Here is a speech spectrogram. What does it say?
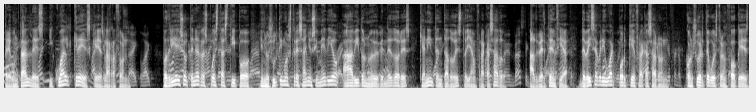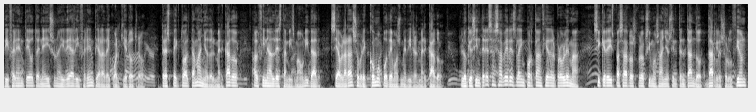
preguntadles, ¿y cuál crees que es la razón? Podríais obtener respuestas tipo, en los últimos tres años y medio ha habido nueve vendedores que han intentado esto y han fracasado. Advertencia, debéis averiguar por qué fracasaron. Con suerte vuestro enfoque es diferente o tenéis una idea diferente a la de cualquier otro. Respecto al tamaño del mercado, al final de esta misma unidad se hablará sobre cómo podemos medir el mercado. Lo que os interesa saber es la importancia del problema. Si queréis pasar los próximos años intentando darle solución,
